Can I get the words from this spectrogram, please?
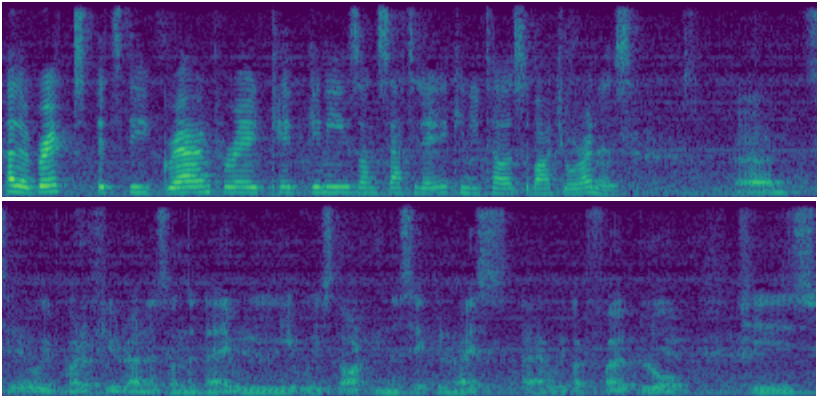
Hello, Brett. It's the Grand Parade Cape Guineas on Saturday. Can you tell us about your runners? Um, we've got a few runners on the day. We we start in the second race. Uh, we've got Folklore. She's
